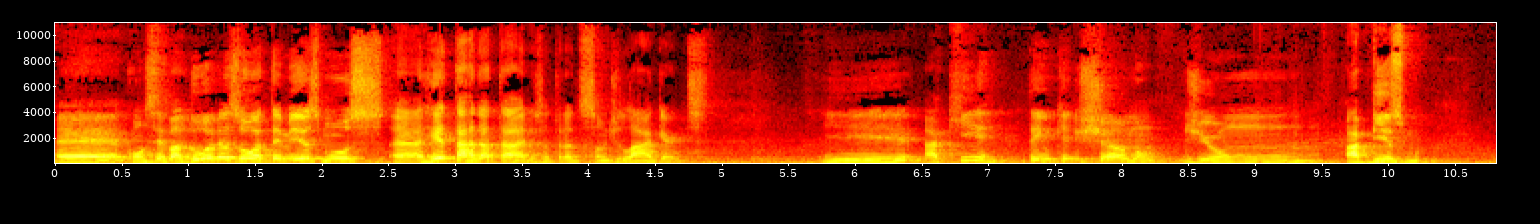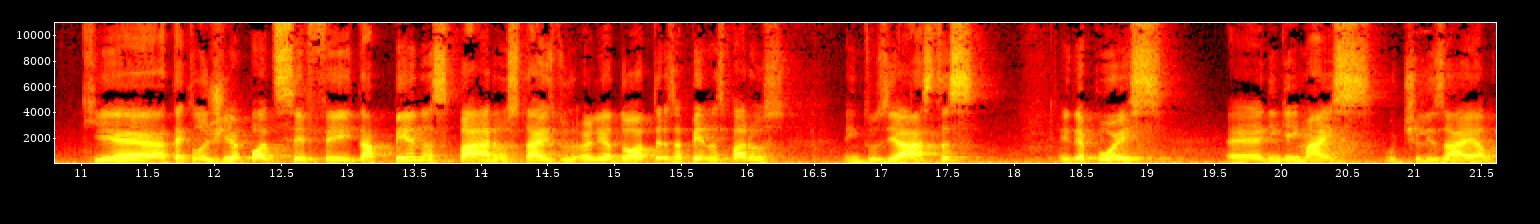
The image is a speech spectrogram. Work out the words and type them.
é, conservadoras ou até mesmo é, a tradução de laggards. E aqui tem o que eles chamam de um abismo, que é a tecnologia pode ser feita apenas para os tais early adopters, apenas para os entusiastas, e depois é, ninguém mais utilizar ela.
